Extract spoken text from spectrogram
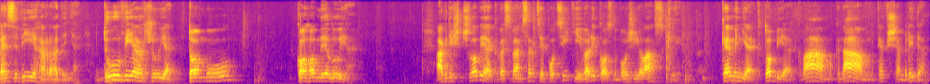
bezvýhradně důvěřuje tomu, koho miluje. A když člověk ve svém srdci pocítí velikost Boží lásky ke mně, k tobě, k vám, k nám, ke všem lidem,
